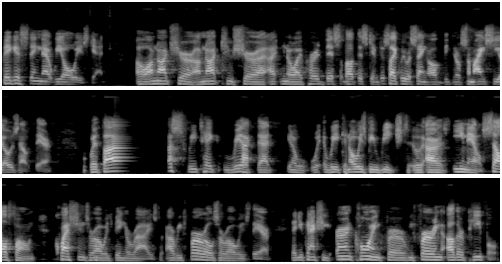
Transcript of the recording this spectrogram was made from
biggest thing that we always get. Oh, I'm not sure. I'm not too sure. I, I you know, I've heard this about this game. Just like we were saying, all you know, some ICOs out there. With us, we take real that you know, we, we, can always be reached. Our email, cell phone, questions are always being arised. Our referrals are always there. That you can actually earn coin for referring other people.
